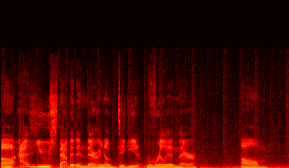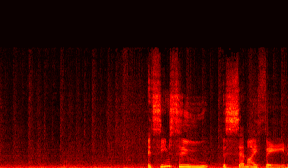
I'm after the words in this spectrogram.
uh, as you stab it in there, you know, digging it really in there, um, it seems to semi fade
